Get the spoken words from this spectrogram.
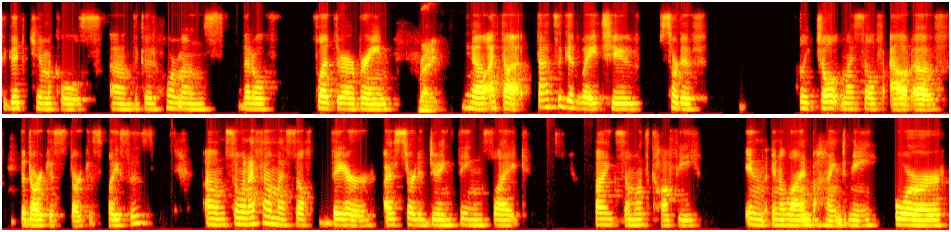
the good chemicals, um, the good hormones that'll flood through our brain, Right. you know, I thought that's a good way to sort of like jolt myself out of the darkest, darkest places. Um, so when I found myself there, I started doing things like buying someone's coffee in, in a line behind me or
